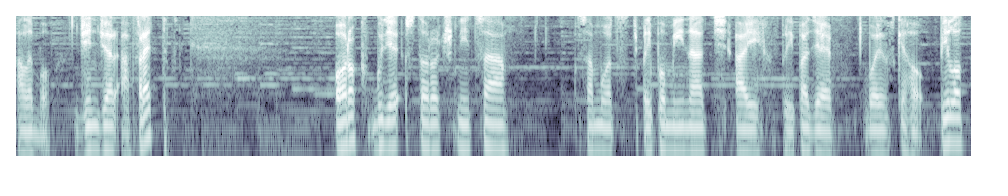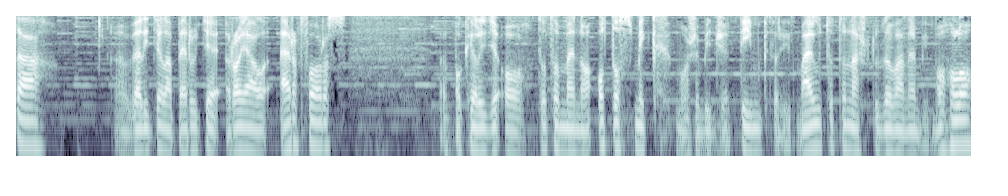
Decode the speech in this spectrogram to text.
alebo Ginger a Fred. O rok bude storočnica sa môcť pripomínať aj v prípade vojenského pilota, veliteľa Perute Royal Air Force. Pokiaľ ide o toto meno, Otosmik môže byť, že tým, ktorí majú toto naštudované, by mohlo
